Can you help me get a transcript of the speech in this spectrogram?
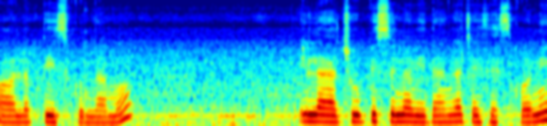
పావులోకి తీసుకుందాము. ఇలా చూపిస్తున్న విధంగా చేసేసుకొని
